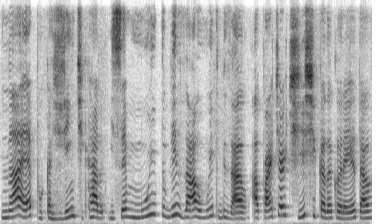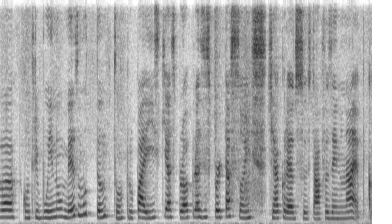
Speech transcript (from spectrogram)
na época. Gente, cara, isso é muito bizarro, muito bizarro. A parte artística da Coreia estava contribuindo o mesmo tanto para o país que as próprias exportações que a Coreia do Sul estava fazendo na época.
